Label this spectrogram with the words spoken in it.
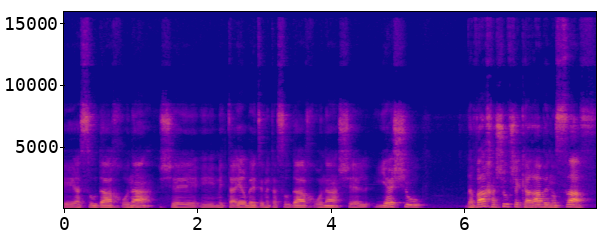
אה, הסעודה האחרונה, שמתאר בעצם את הסעודה האחרונה של ישו. דבר חשוב שקרה בנוסף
